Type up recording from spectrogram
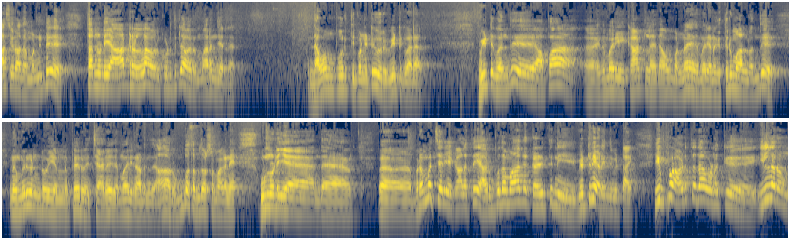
ஆசீர்வாதம் பண்ணிட்டு தன்னுடைய ஆற்றல்லாம் அவர் கொடுத்துட்டு அவர் மறைஞ்சிடுறார். தவம் பூர்த்தி பண்ணிட்டு ஒரு வீட்டுக்கு வரார் வீட்டுக்கு வந்து அப்பா இது மாதிரி காட்டில் தவம் பண்ணேன் இது மாதிரி எனக்கு திருமால் வந்து எனக்கு மிருகன் என் பேர் வச்சாரு இது மாதிரி நடந்தது. ஆ ரொம்ப சந்தோஷம் மகனே உன்னுடைய அந்த பிரம்மச்சரிய காலத்தை அற்புதமாக கழித்து நீ வெற்றி அடைந்து விட்டாய். இப்போ அடுத்ததாக உனக்கு இல்லறம்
